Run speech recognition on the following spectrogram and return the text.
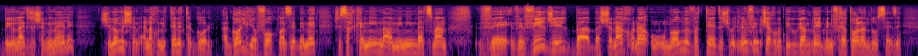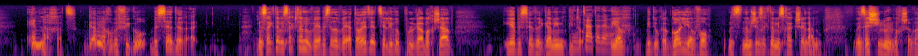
ביונייטד של השנים האלה, שלא משנה, אנחנו ניתן את הגול. הגול יבוא, כלומר זה באמת ששחקנים מאמינים בעצמם, ו- ווירג'יל ב- בשנה האחרונה הוא, הוא מאוד מבטא את זה, שוב, גם לפעמים כשאנחנו בפיגור, גם בנבחרת הולנד הוא עושה את זה. אין לחץ, גם אם אנחנו בפיגור, בסדר. נשחק את המשחק שלנו ויהיה בסדר, ואתה רואה את זה אצל ליברפול גם עכשיו, יהיה בסדר, גם אם פתאום... נמצא את הדרך. י... בדיוק, הגול יבוא, נמשיך לשחק את המשחק שלנו, וזה שינוי מחשבה.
